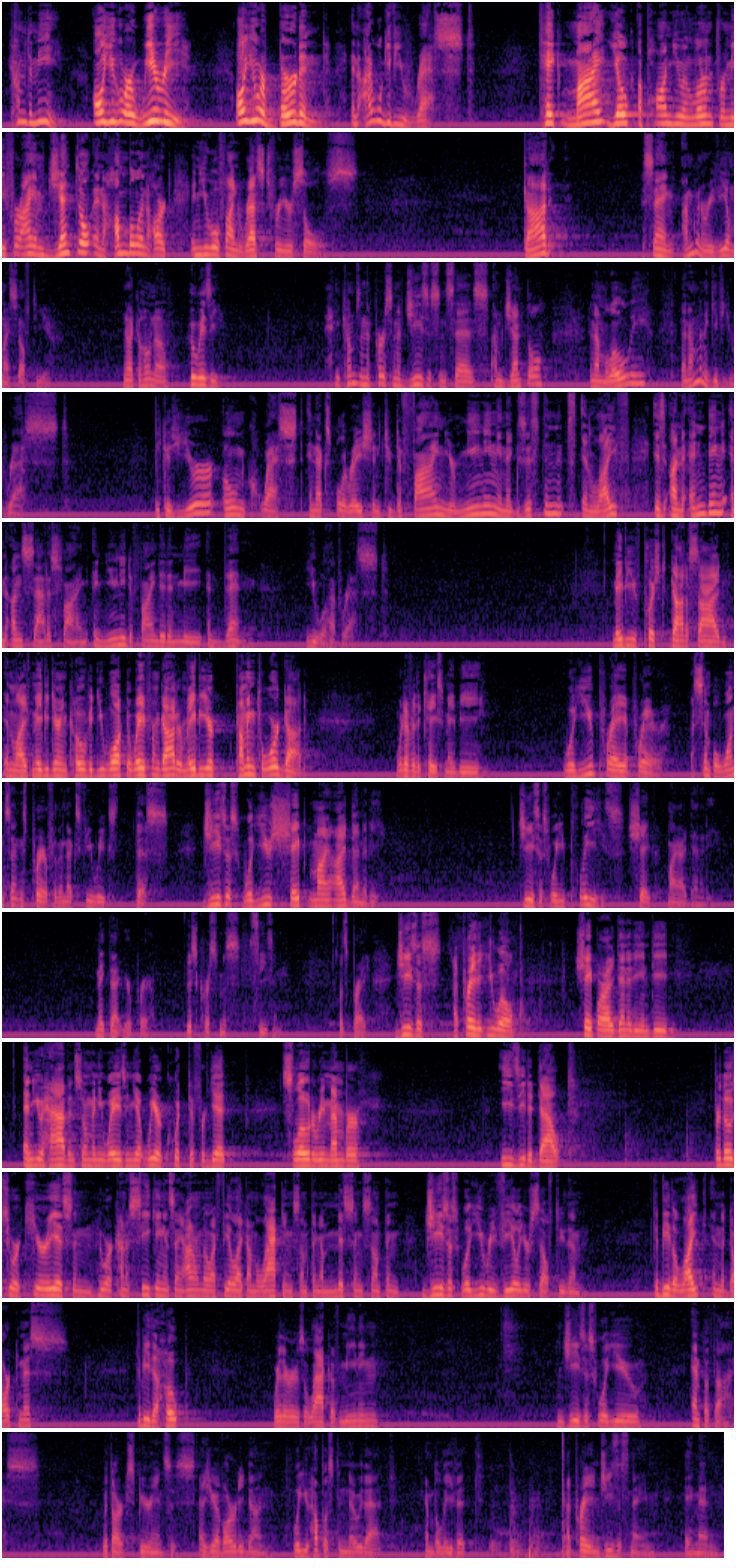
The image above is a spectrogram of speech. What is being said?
Come to me, all you who are weary, all you who are burdened, and I will give you rest. Take my yoke upon you and learn from me, for I am gentle and humble in heart, and you will find rest for your souls. God is saying, I'm going to reveal myself to you. You're like, oh no, who is he? And he comes in the person of Jesus and says, I'm gentle and I'm lowly and I'm going to give you rest. Because your own quest and exploration to define your meaning and existence in life is unending and unsatisfying, and you need to find it in me, and then you will have rest. Maybe you've pushed God aside in life. Maybe during COVID you walked away from God, or maybe you're coming toward God. Whatever the case may be, will you pray a prayer, a simple one sentence prayer for the next few weeks? This Jesus, will you shape my identity? Jesus, will you please shape my identity? Make that your prayer this Christmas season. Let's pray. Jesus, I pray that you will shape our identity indeed. And you have in so many ways, and yet we are quick to forget, slow to remember, easy to doubt. For those who are curious and who are kind of seeking and saying, I don't know, I feel like I'm lacking something, I'm missing something, Jesus, will you reveal yourself to them? To be the light in the darkness, to be the hope where there is a lack of meaning. And Jesus, will you empathize with our experiences as you have already done? Will you help us to know that and believe it? I pray in Jesus' name, amen.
